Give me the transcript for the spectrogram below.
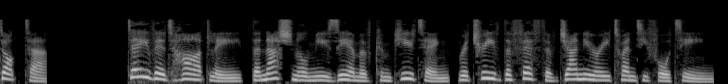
Dr. David Hartley, The National Museum of Computing, retrieved 5 January 2014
